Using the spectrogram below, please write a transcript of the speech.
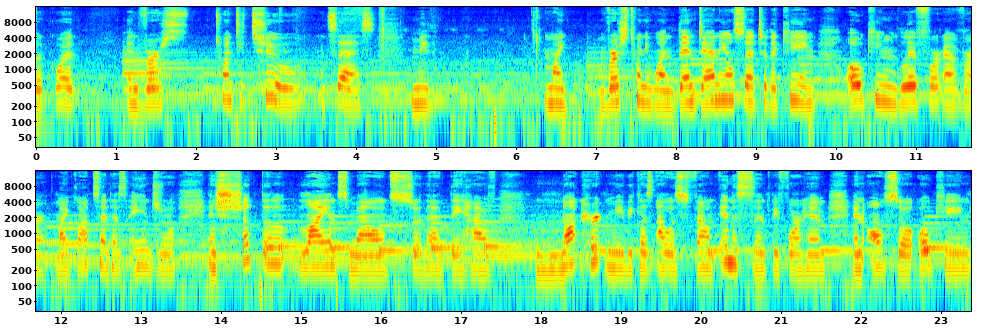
Look what in verse 22 it says, Me, My Verse 21 Then Daniel said to the king, O king, live forever. My God sent his angel and shut the lions' mouths so that they have not hurt me because I was found innocent before him. And also, O king,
